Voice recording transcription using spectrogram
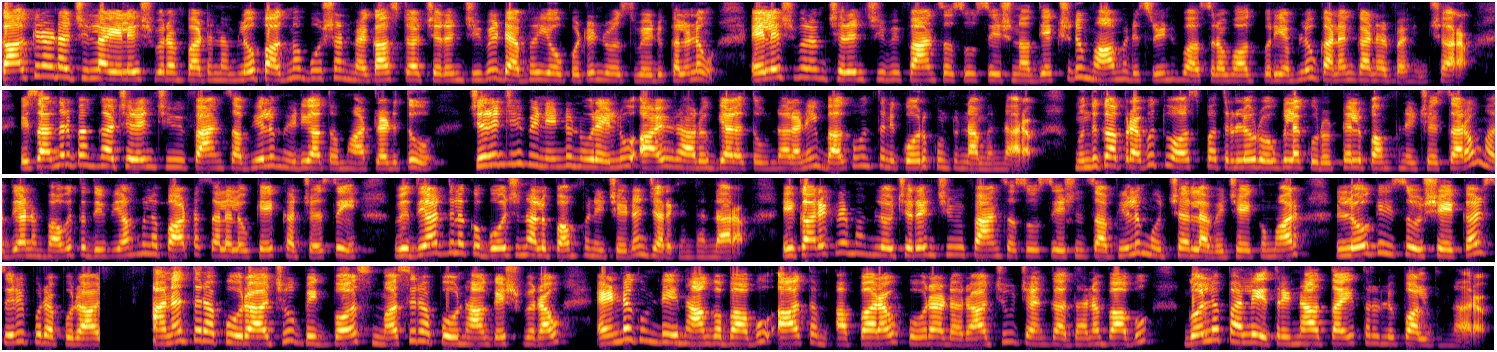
కాకినాడ జిల్లా ఏలేశ్వరం పట్టణంలో పద్మభూషణ్ మెగాస్టార్ చిరంజీవి డెబ్బయో పుట్టినరోజు వేడుకలను ఏలేశ్వరం చిరంజీవి ఫ్యాన్స్ అసోసియేషన్ అధ్యక్షుడు మామిడి శ్రీనివాసరావు ఆధ్వర్యంలో ఘనంగా నిర్వహించారు. ఈ సందర్భంగా చిరంజీవి ఫ్యాన్స్ సభ్యులు మీడియాతో మాట్లాడుతూ చిరంజీవి నిండు నూరేళ్ళు ఆయుర ఆరోగ్యాలతో ఉండాలని భగవంతుని కోరుకుంటున్నామన్నారు. ముందుగా ప్రభుత్వ ఆసుపత్రిలో రోగులకు రొట్టెలు పంపిణీ చేశారు. మధ్యాహ్నం భవిత దివ్యాంగుల పాఠశాలలో కేక్ కట్ చేసి విద్యార్థులకు భోజనాలు పంపిణీ చేయడం జరిగిందన్నారు. ఈ కార్యక్రమంలో చిరంజీవి ఫ్యాన్స్ అసోసియేషన్ సభ్యులు ముచ్చర్ల విజయ్ కుమార్ లోగేశు శేఖర్ సిరిపురపు రాజు అనంతరపు రాజు బిగ్ బాస్ మసిరపు నాగేశ్వరరావు ఎండగుండే నాగబాబు ఆతం అప్పారావు కోరాడ రాజు జంగ ధనబాబు గొల్లపల్లి త్రినాథ్ తదితరులు పాల్గొన్నారు.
